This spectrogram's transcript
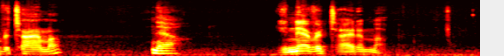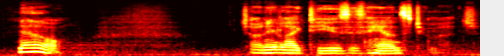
ever tie him up? No. You never tied him up. No. Johnny liked to use his hands too much.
